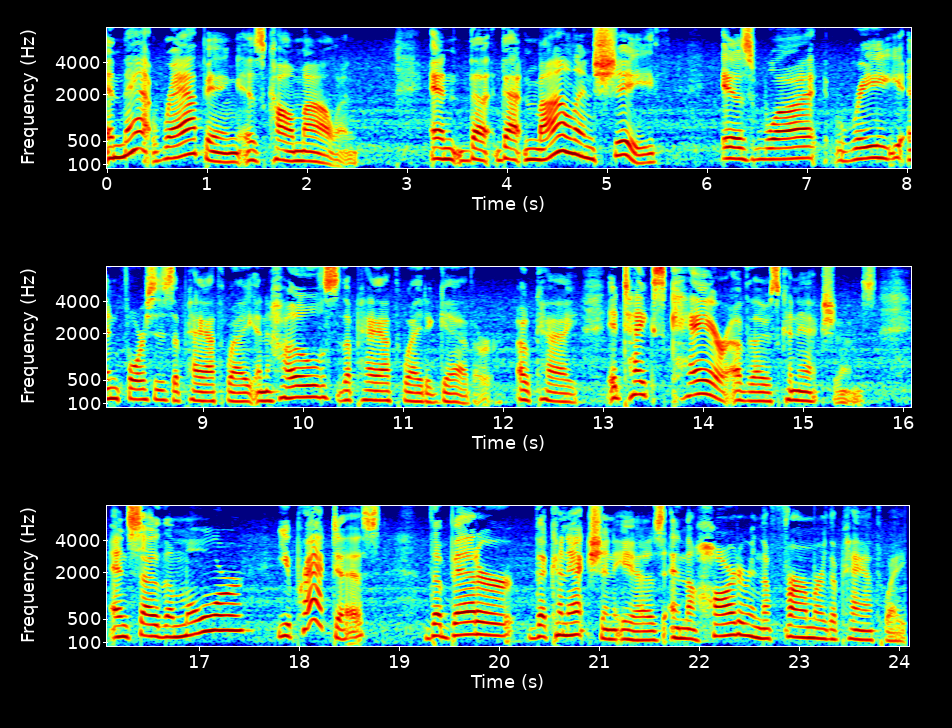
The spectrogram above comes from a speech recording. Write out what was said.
And that wrapping is called myelin. And the, that myelin sheath is what reinforces the pathway and holds the pathway together. Okay. It takes care of those connections. And so the more you practice, the better the connection is, and the harder and the firmer the pathway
